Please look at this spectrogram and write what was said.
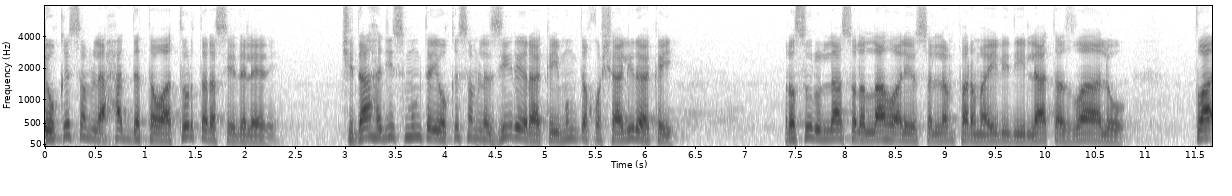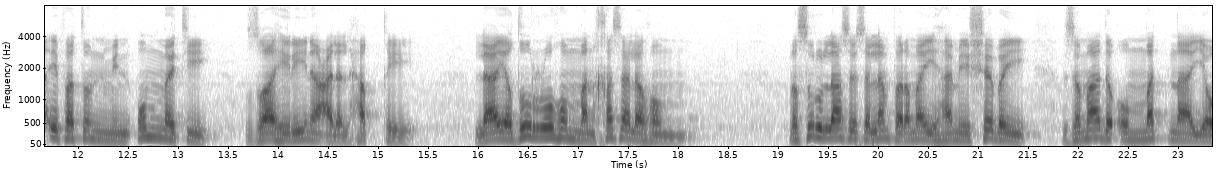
یو قسم له حد تواتر ته رسیدلی دی چې دا حدیث مونږ ته یو قسم له زیری راکې مونږ ته خوشحالي راکې رسول الله صلی الله علیه وسلم فرمایلی دی لا تزال طائفه من امتی ظاهرین علی الحق لا يضرهم من خسلهم رسول الله صلی الله علیه وسلم فرمایي همیشه به زما د امت نه یو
